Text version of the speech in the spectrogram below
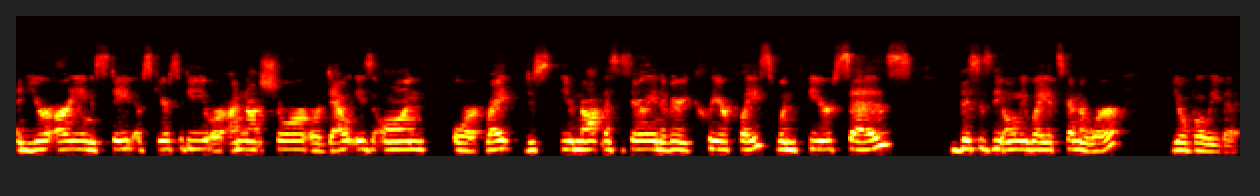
and you're already in a state of scarcity, or I'm not sure, or doubt is on, or right, just you're not necessarily in a very clear place, when fear says this is the only way it's going to work, you'll believe it.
